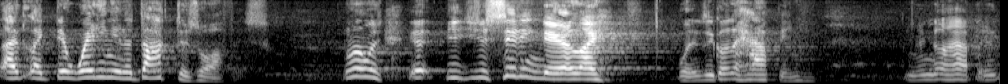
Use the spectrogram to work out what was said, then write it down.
like, like they're waiting in a doctor's office. You're just sitting there like, when is it going to happen? It's going to happen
